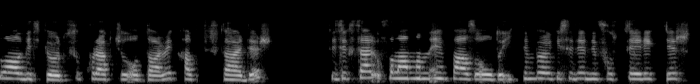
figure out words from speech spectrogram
Doğal bitki örtüsü kurakçıl otlar ve kaktüslerdir. Fiziksel ufalanmanın en fazla olduğu iklim bölgesidir. Nüfus seyrektir.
